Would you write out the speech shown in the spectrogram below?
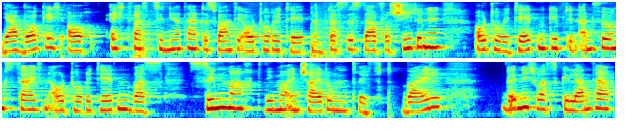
ja wirklich auch echt fasziniert hat, das waren die Autoritäten, dass es da verschiedene Autoritäten gibt, in Anführungszeichen Autoritäten, was Sinn macht, wie man Entscheidungen trifft. Weil, wenn ich was gelernt habe,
